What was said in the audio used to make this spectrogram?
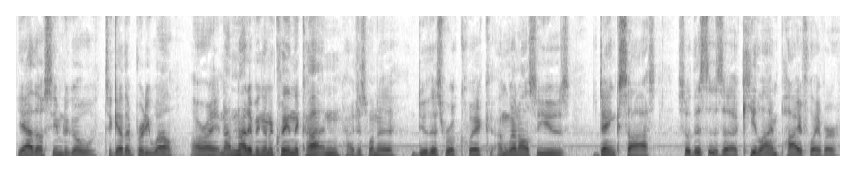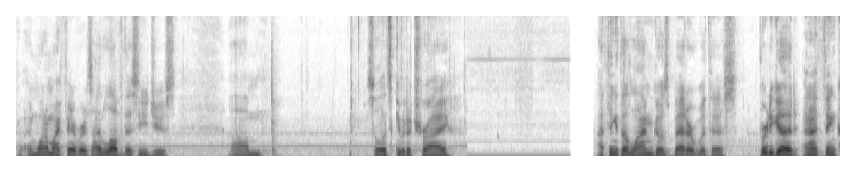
Yeah, those seem to go together pretty well. All right, and I'm not even going to clean the cotton. I just want to do this real quick. I'm going to also use dank sauce. So this is a key lime pie flavor, and one of my favorites. I love this e-juice. Um, so let's give it a try. I think the lime goes better with this. Pretty good. And I think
